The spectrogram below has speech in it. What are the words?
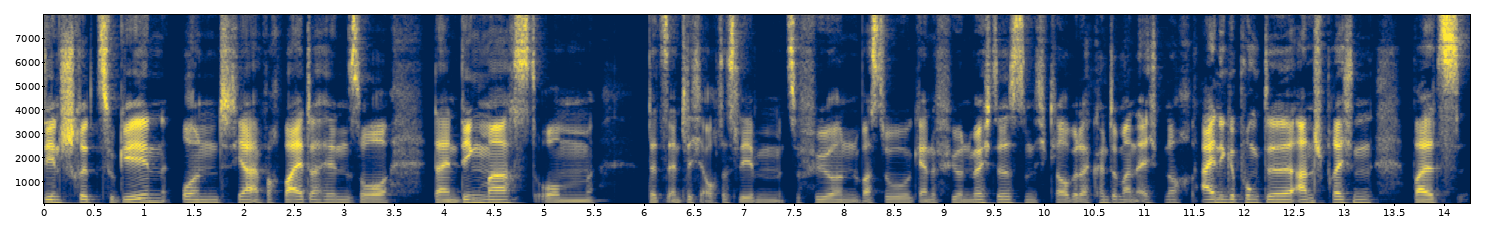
den Schritt zu gehen und, ja, einfach weiterhin so dein Ding machst, um letztendlich auch das Leben zu führen, was du gerne führen möchtest. Und ich glaube, da könnte man echt noch einige Punkte ansprechen, weil es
